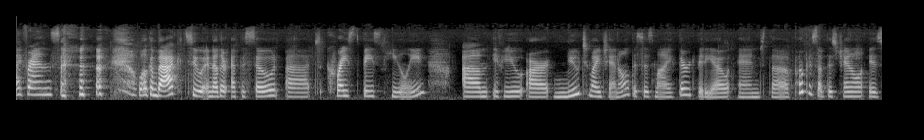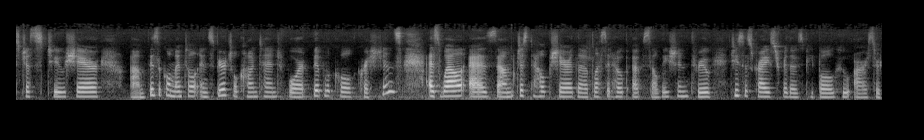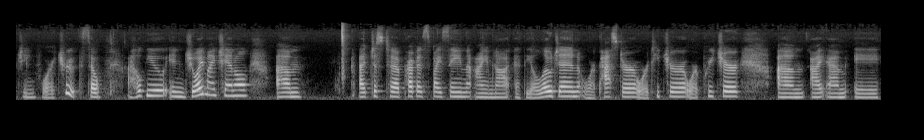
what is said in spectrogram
Hi, friends. Welcome back to another episode at Christ Based Healing. Um, if you are new to my channel, this is my third video, and the purpose of this channel is just to share um, physical, mental, and spiritual content for biblical Christians, as well as um, just to help share the blessed hope of salvation through Jesus Christ for those people who are searching for truth. So I hope you enjoy my channel. Um, uh, just to preface by saying that I am not a theologian or a pastor or a teacher or a preacher. Um, I am a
